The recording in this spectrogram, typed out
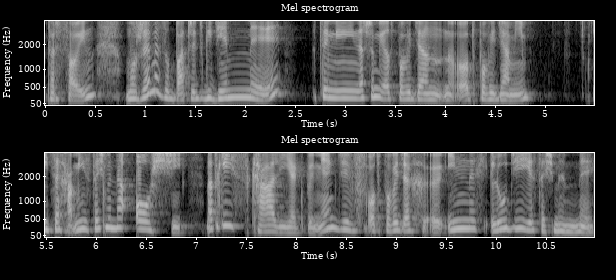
Persoin możemy zobaczyć, gdzie my tymi naszymi odpowiedziami i cechami jesteśmy na osi, na takiej skali jakby, nie? Gdzie w odpowiedziach e, innych ludzi jesteśmy my.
